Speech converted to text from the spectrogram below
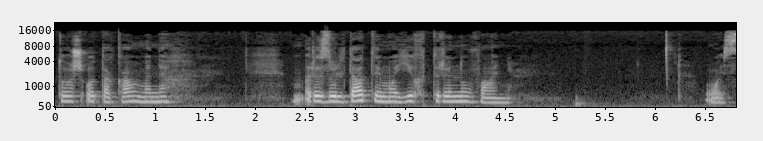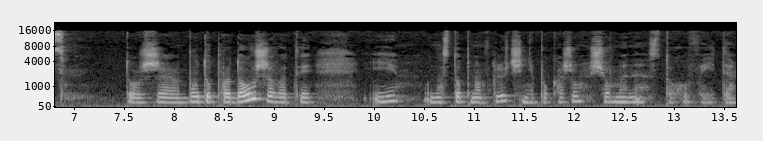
Тож, отака в мене результати моїх тренувань. Ось. Тож, буду продовжувати і у наступному включенні покажу, що в мене з того вийде.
